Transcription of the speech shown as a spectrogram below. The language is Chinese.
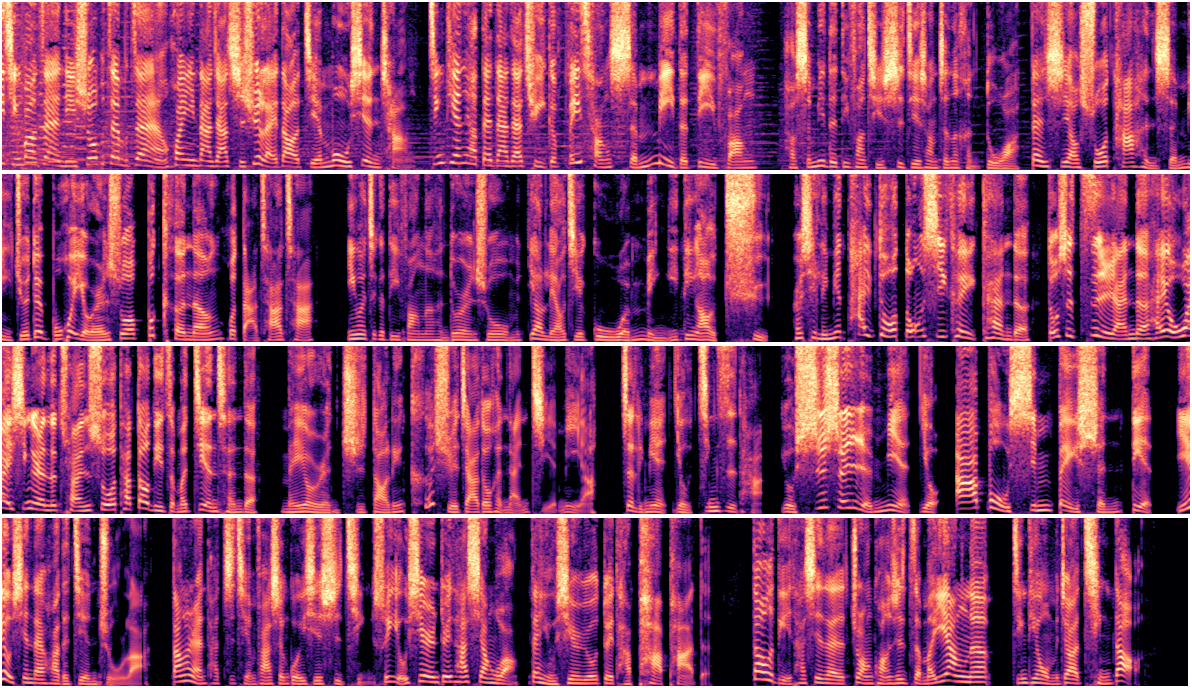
疫情报站，你说不赞不赞？欢迎大家持续来到节目现场。今天要带大家去一个非常神秘的地方。好神秘的地方，其实世界上真的很多啊。但是要说它很神秘，绝对不会有人说不可能或打叉叉。因为这个地方呢，很多人说我们要了解古文明，一定要去，而且里面太多东西可以看的，都是自然的，还有外星人的传说，它到底怎么建成的，没有人知道，连科学家都很难解密啊。这里面有金字塔，有狮身人面，有阿布辛贝神殿，也有现代化的建筑啦。当然，他之前发生过一些事情，所以有些人对他向往，但有些人又对他怕怕的。到底他现在的状况是怎么样呢？今天我们就要请到。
